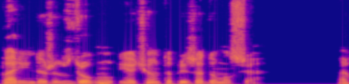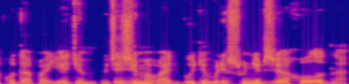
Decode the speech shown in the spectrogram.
Парень даже вздрогнул и о чем-то призадумался. А куда поедем? Где зимовать будем? В лесу нельзя, холодно.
